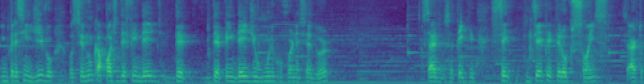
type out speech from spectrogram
imprescindível. Você nunca pode defender, de, depender de um único fornecedor, certo? Você tem que sempre ter opções, certo?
